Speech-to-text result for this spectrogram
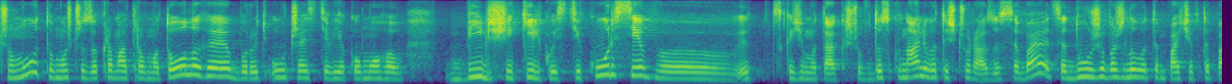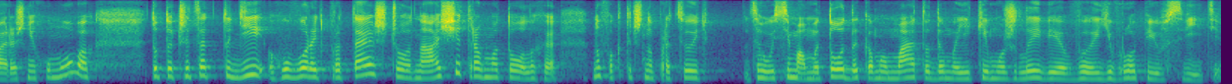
Чому? Тому що, зокрема, травматологи беруть участь в якомога більшій кількості курсів, е, скажімо так, щоб вдосконалювати щоразу себе. Це дуже важливо, тим паче в теперішніх умовах. Тобто, чи це тоді говорить про те, що наші травматологи ну фактично працюють за усіма методиками, методами, які можливі в Європі і в світі?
